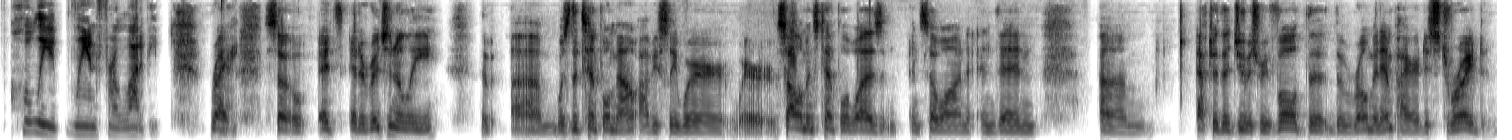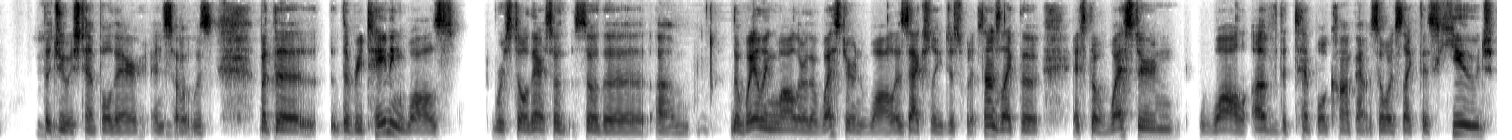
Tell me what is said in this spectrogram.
holy land for a lot of people. Right. right. So it's it originally um, was the Temple Mount, obviously where where Solomon's temple was, and, and so on. And then um, after the Jewish revolt, the the Roman Empire destroyed mm-hmm. the Jewish temple there, and so mm-hmm. it was. But the the retaining walls were still there. So so the um, the Wailing Wall or the Western Wall is actually just what it sounds like. The it's the western wall of the temple compound. So it's like this huge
